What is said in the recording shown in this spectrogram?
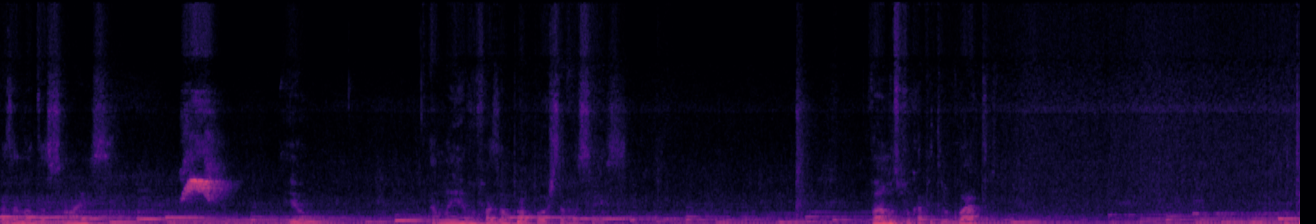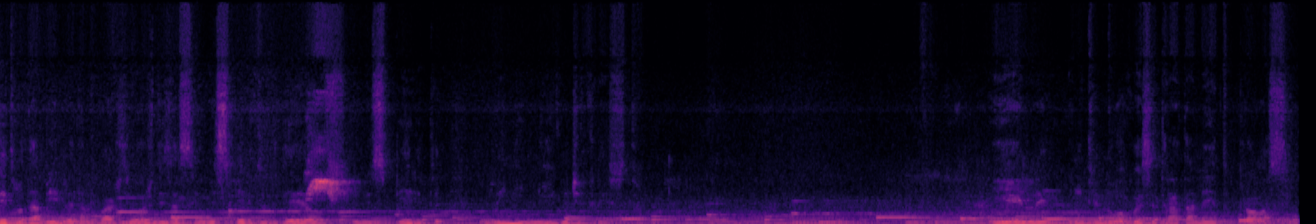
Faz anotações. Eu amanhã vou fazer uma proposta a vocês. Vamos para o capítulo 4? O título da Bíblia, na linguagem de hoje, diz assim: O Espírito de Deus e o Espírito do inimigo de Cristo. E ele continua com esse tratamento próximo,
